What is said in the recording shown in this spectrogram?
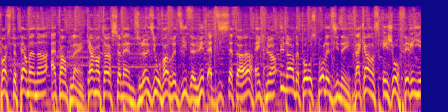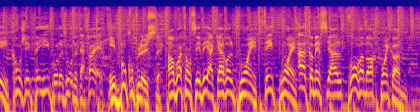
Poste permanent à temps plein. 40 heures semaine du lundi au vendredi de 8 à 17 heures, incluant une heure de pause pour le dîner. Vacances et jours fériés. Congés payés pour le jour de ta fête. Et beaucoup plus. Envoie ton CV à carole.t.a commercial proremorque.com.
